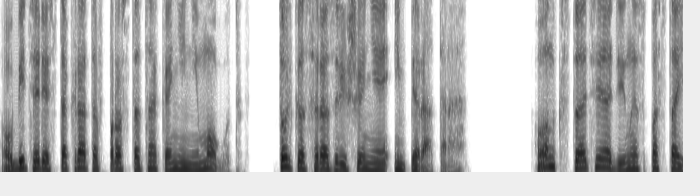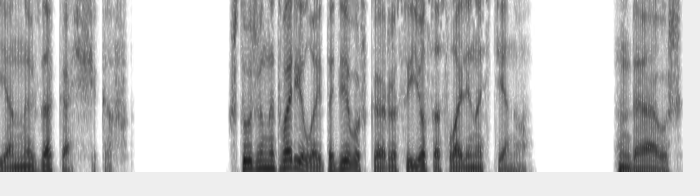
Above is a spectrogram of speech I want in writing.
Убить аристократов просто так они не могут, только с разрешения императора. Он, кстати, один из постоянных заказчиков. Что же натворила эта девушка, раз ее сослали на стену? Да уж,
